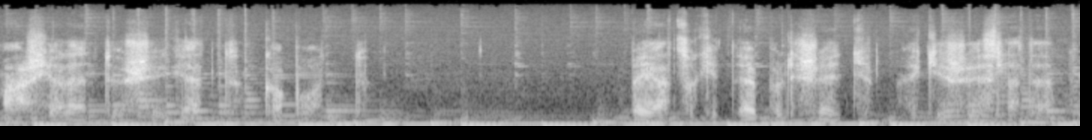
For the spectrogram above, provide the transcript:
más jelentőséget kapott. Bejátszok itt ebből is egy, egy kis részletet.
